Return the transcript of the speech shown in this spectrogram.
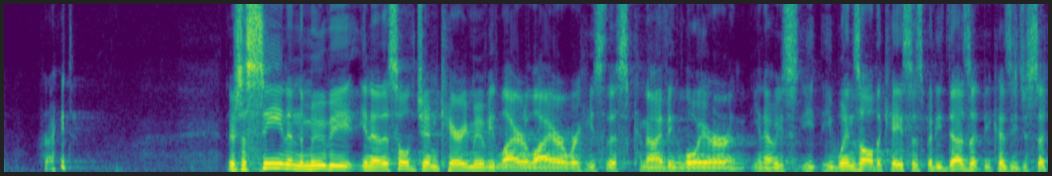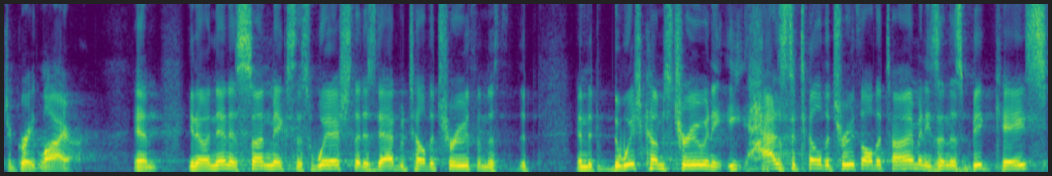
right? There's a scene in the movie, you know, this old Jim Carrey movie, Liar Liar, where he's this conniving lawyer and, you know, he's, he, he wins all the cases, but he does it because he's just such a great liar. And, you know, and then his son makes this wish that his dad would tell the truth, and the, the and the, the wish comes true, and he, he has to tell the truth all the time, and he's in this big case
